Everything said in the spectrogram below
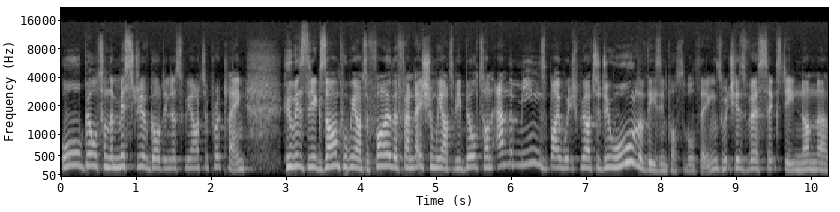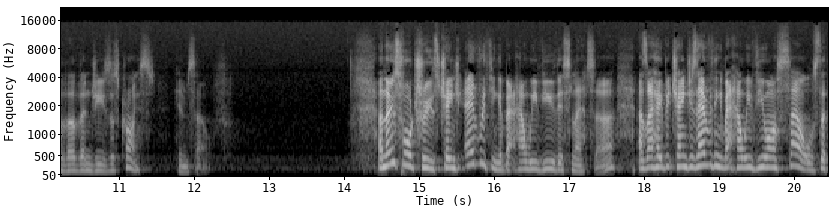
all built on the mystery of godliness we are to proclaim, who is the example we are to follow, the foundation we are to be built on, and the means by which we are to do all of these impossible things, which is verse 16 none other than Jesus Christ himself. And those four truths change everything about how we view this letter, as I hope it changes everything about how we view ourselves, the,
